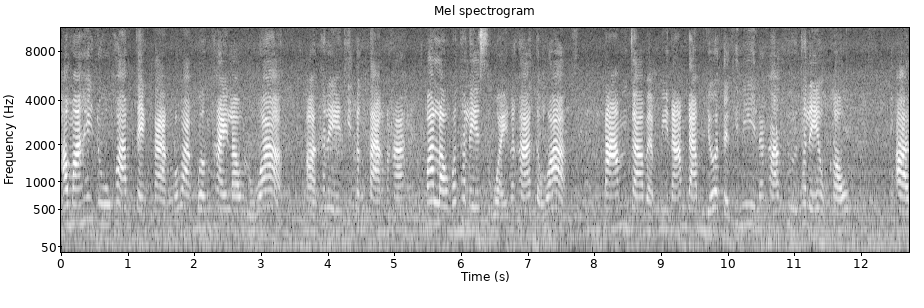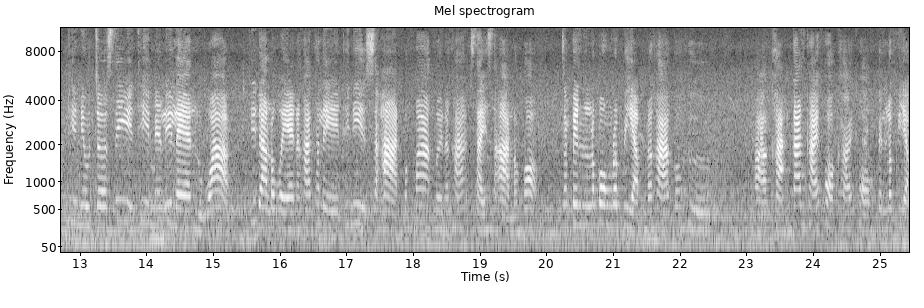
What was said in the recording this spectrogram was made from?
เอามาให้ดูความแตกต่างระหว่างเมืองไทยเราหรือว่าทะเลที่ต่างๆนะคะ บ้านเราก็ทะเลสวยนะคะ แต่ว่าน้ำจะแบบมีน้ำดำเยอะแต่ที่นี่นะคะ คือทะเลของเขา ที่นิวเจอร์ซีย์ที่เมริแลนด์หรือว่าที่ดาลาแวร์นะคะ ทะเลที่นี่สะอาดมากๆเลยนะคะ ใสสะอาดแล้วก็จะเป็นระบงระเบียบนะคะก็คืออขาการขายของขายของเป็นระเบียบ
